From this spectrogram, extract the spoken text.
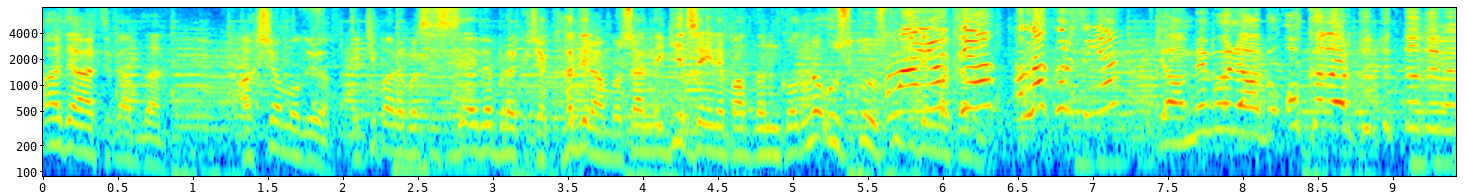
Hadi artık abla. Akşam oluyor. Ekip arabası sizi eve bırakacak. Hadi Rambo sen de gir Zeynep ablanın koluna uslu uslu Aman gidin yok bakalım. ya. Allah korusun ya. Ya Memoli abi o kadar tutukladınız.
